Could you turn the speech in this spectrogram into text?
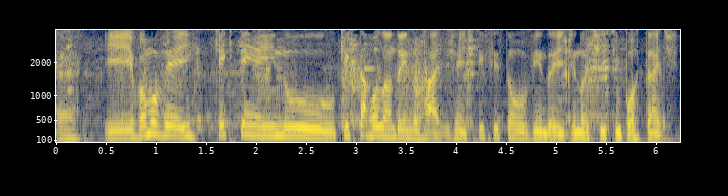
É. E vamos ver aí, o que que tem aí no... O que que tá rolando aí no rádio, gente? O que, que vocês estão ouvindo aí de notícia importante?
